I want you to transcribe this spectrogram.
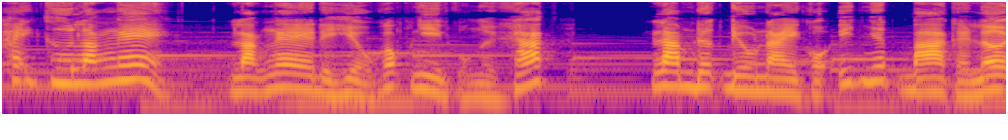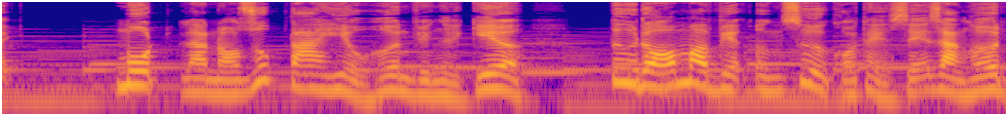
Hãy cứ lắng nghe, lắng nghe để hiểu góc nhìn của người khác. Làm được điều này có ít nhất 3 cái lợi. Một là nó giúp ta hiểu hơn về người kia, từ đó mà việc ứng xử có thể dễ dàng hơn.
